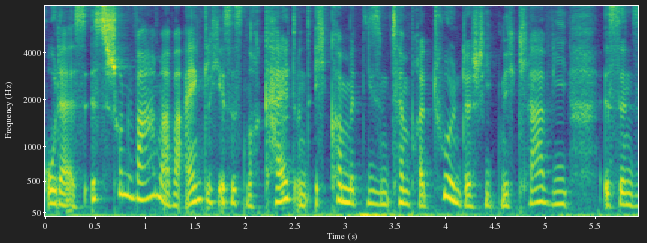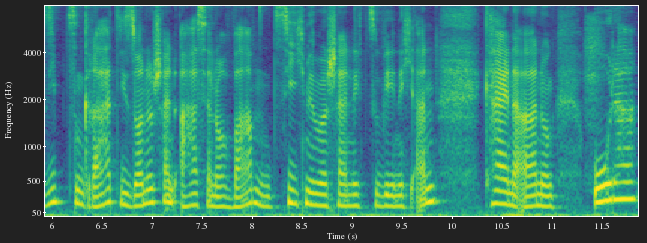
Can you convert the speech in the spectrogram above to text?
oder es ist schon warm, aber eigentlich ist es noch kalt und ich komme mit diesem Temperaturunterschied nicht klar. Wie es sind 17 Grad, die Sonne scheint, ah, ist ja noch warm, dann ziehe ich mir wahrscheinlich zu wenig an. Keine Ahnung. Oder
